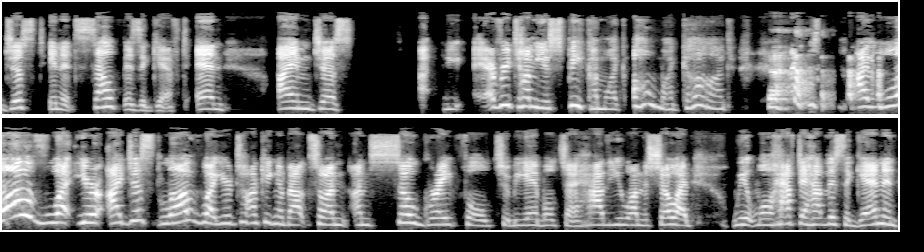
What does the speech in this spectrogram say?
just in itself is a gift. And i'm just every time you speak i'm like oh my god. I, just, I love what you're i just love what you're talking about. So i'm i'm so grateful to be able to have you on the show. I we, we'll have to have this again and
